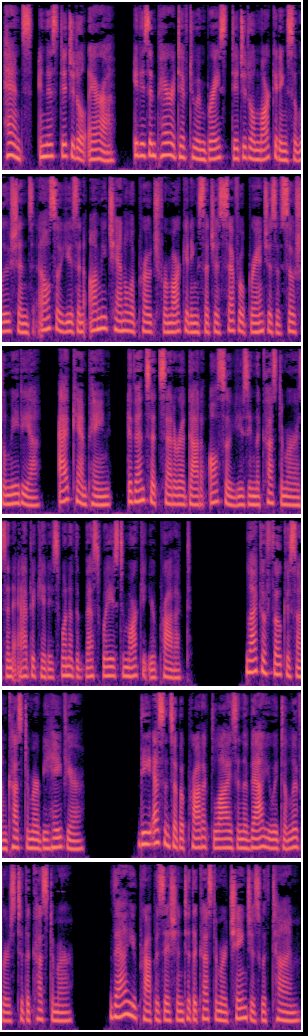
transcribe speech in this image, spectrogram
Hence, in this digital era, it is imperative to embrace digital marketing solutions and also use an omni channel approach for marketing, such as several branches of social media, ad campaign, events, etc. Also, using the customer as an advocate is one of the best ways to market your product. Lack of focus on customer behavior. The essence of a product lies in the value it delivers to the customer. Value proposition to the customer changes with time.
